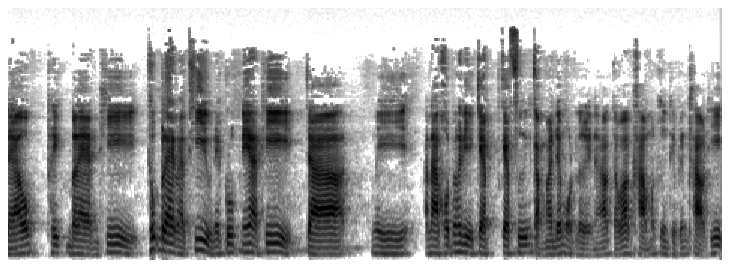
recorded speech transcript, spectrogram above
แล้วพลิกแบรนด์ที่ทุกแบรนด์อะที่อยู่ในกลุ่มเนี้ยที่จะมีอนาคตไม่ค่อยดีแกแกฟื้นกลับมาได้หมดเลยนะครับ แต่ว่าข่าวเมื่อคืนถือเป็นข่าวที่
